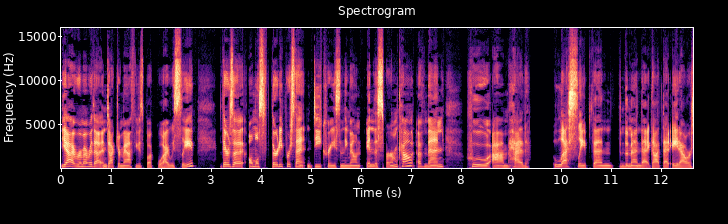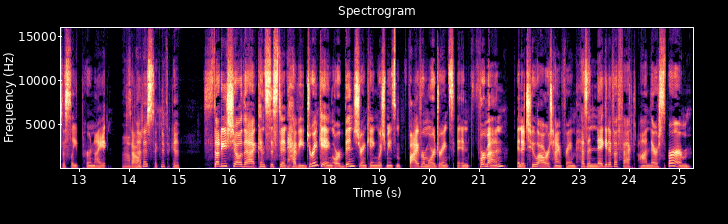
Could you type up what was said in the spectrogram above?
Yeah, I remember that in Dr. Matthews' book, Why We Sleep. There's a almost 30% decrease in the amount in the sperm count of men who um, had less sleep than the men that got that eight hours of sleep per night. Wow, So- that is significant. Studies show that consistent heavy drinking or binge drinking, which means five or more drinks in, for men in a two hour time frame, has a negative effect on their sperm.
